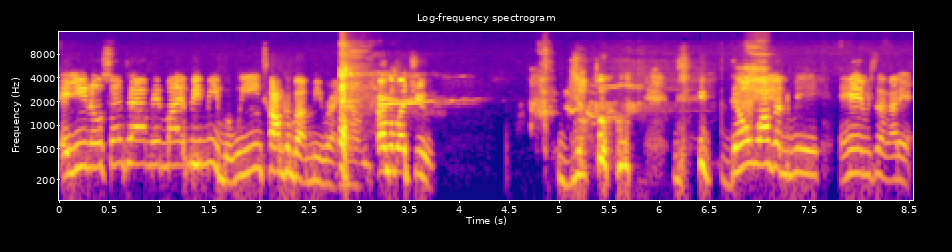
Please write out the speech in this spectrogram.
And you know, sometimes it might be me, but we ain't talking about me right now. We talking about you. Don't, don't walk up to me and hand me something I didn't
